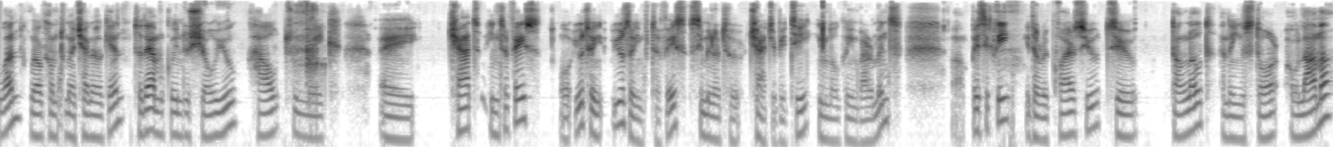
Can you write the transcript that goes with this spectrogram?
everyone welcome to my channel again. Today i'm going to show you how to make a chat interface or user, interface similar to ChatGPT in local environment. Uh, basically it requires you to download and install Ollama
